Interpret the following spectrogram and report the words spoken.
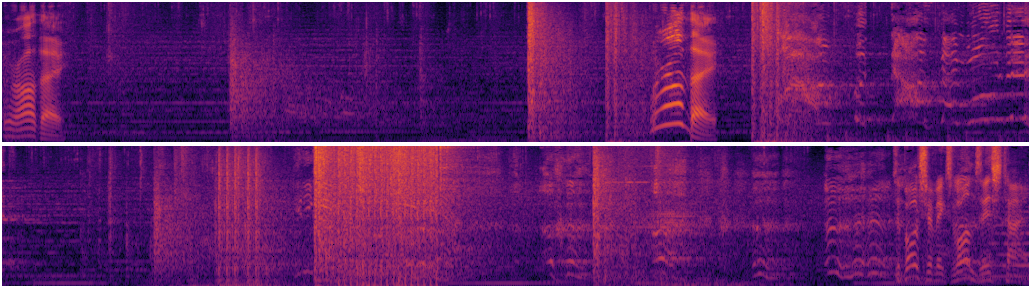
Where are they? Where are they? Verdammt, I'm wounded! The Bolsheviks won this time.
